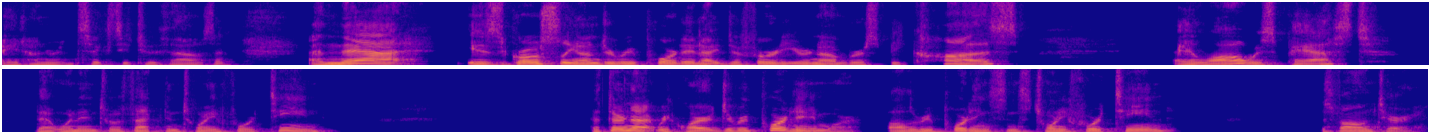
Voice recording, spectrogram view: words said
862,000. And that is grossly underreported. I defer to your numbers because a law was passed that went into effect in 2014 that they're not required to report anymore. All the reporting since 2014 is voluntary.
